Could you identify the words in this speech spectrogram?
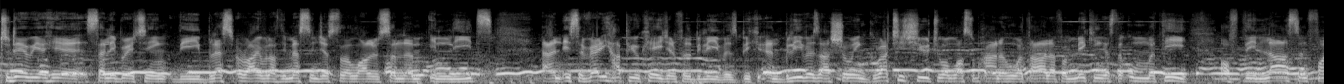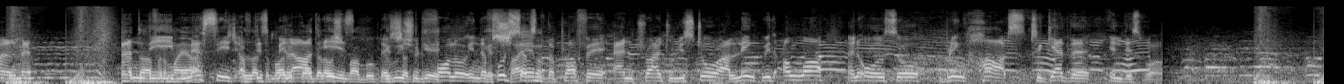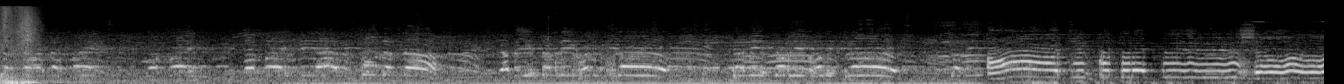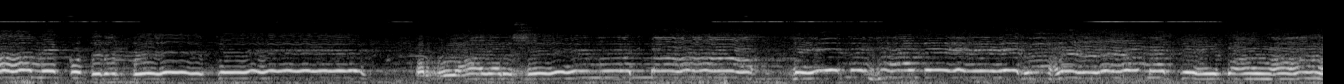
Today we are here celebrating the blessed arrival of the Messenger وسلم, in Leeds and it's a very happy occasion for the believers and believers are showing gratitude to Allah subhanahu wa ta'ala for making us the ummati of the last and final message and the message of this milad is that we should follow in the footsteps of the Prophet and try to restore our link with Allah and also bring hearts together in this world. Oh! oh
